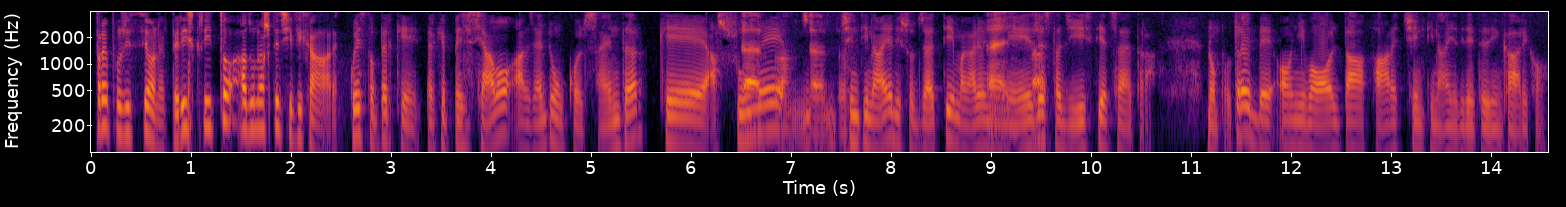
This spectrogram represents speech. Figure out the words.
preposizione per iscritto ad una specifica area. Questo perché? Perché pensiamo ad esempio a un call center che assume Certo, certo. centinaia di soggetti magari ogni Eh, mese, infatti. stagisti, eccetera. Non potrebbe ogni volta fare centinaia di lettere di incarico.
